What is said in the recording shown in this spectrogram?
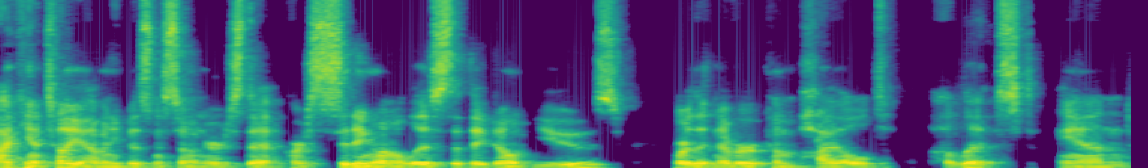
I can't tell you how many business owners that are sitting on a list that they don't use or that never compiled a list. And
